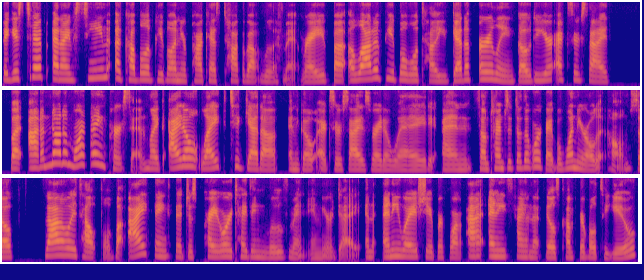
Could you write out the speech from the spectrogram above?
biggest tip, and I've seen a couple of people on your podcast talk about movement, right? But a lot of people will tell you get up early and go do your exercise. But I'm not a morning person. Like, I don't like to get up and go exercise right away. And sometimes it doesn't work. I have a one year old at home. So, not always helpful. But I think that just prioritizing movement in your day in any way, shape, or form at any time that feels comfortable to you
